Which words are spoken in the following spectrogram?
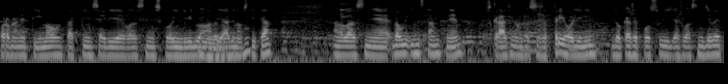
porovnanie tímov, tak Pinsight je vlastne skôr individuálna diagnostika ale vlastne veľmi instantne, v skrátenom čase za 3 hodiny, dokáže posúdiť až vlastne 19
